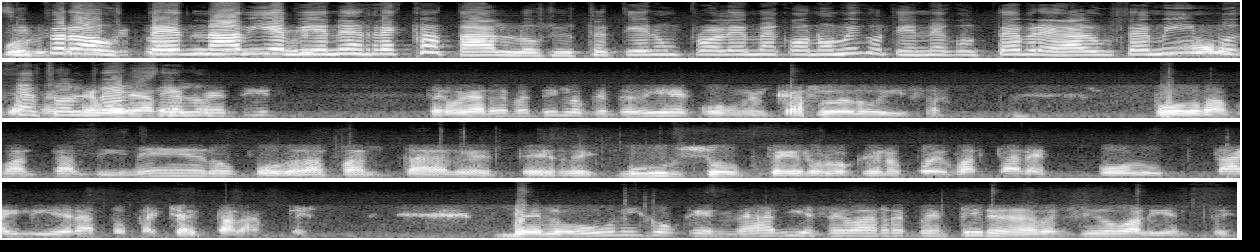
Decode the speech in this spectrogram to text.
Sí, pero a usted nadie viene a rescatarlo. Si usted tiene un problema económico, tiene que usted bregar usted mismo Claro, y Carmen, te voy a resolvérselo. repetir- Te voy a repetir lo que te dije con el caso de Luisa. Podrá faltar dinero, podrá faltar este recursos, pero lo que no puede faltar es voluntad y liderato para echar para adelante. De lo único que nadie se va a arrepentir es de haber sido valiente.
